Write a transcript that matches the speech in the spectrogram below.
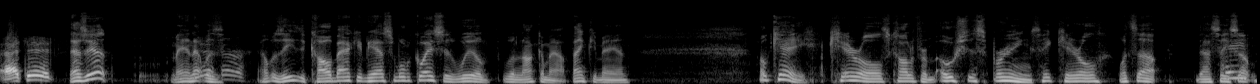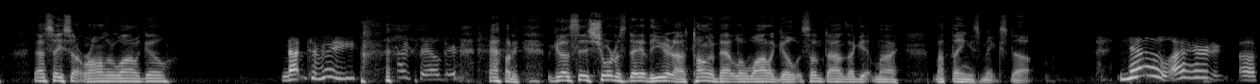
That's it. That's it. Man, that yes, was sir. that was easy. Call back if you have some more questions. We'll we'll knock them out. Thank you, man. Okay, Carol's calling from Ocean Springs. Hey, Carol, what's up? Did I say hey. something? Did I say something wrong a while ago? Not to me. Hi, Felder. Howdy. Because it's the shortest day of the year. I was talking about that a little while ago, but sometimes I get my, my things mixed up. No, I heard a, a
